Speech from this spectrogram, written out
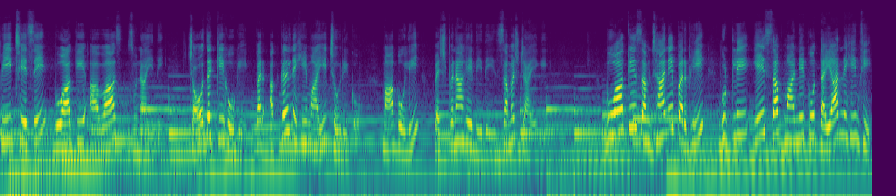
पीछे से बुआ की आवाज़ सुनाई दी। चौदह की होगी, पर अक्ल नहीं माई छोरी को। माँ बोली, बचपना है दीदी, समझ जाएगी। बुआ के समझाने पर भी गुटली ये सब मानने को तैयार नहीं थी।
